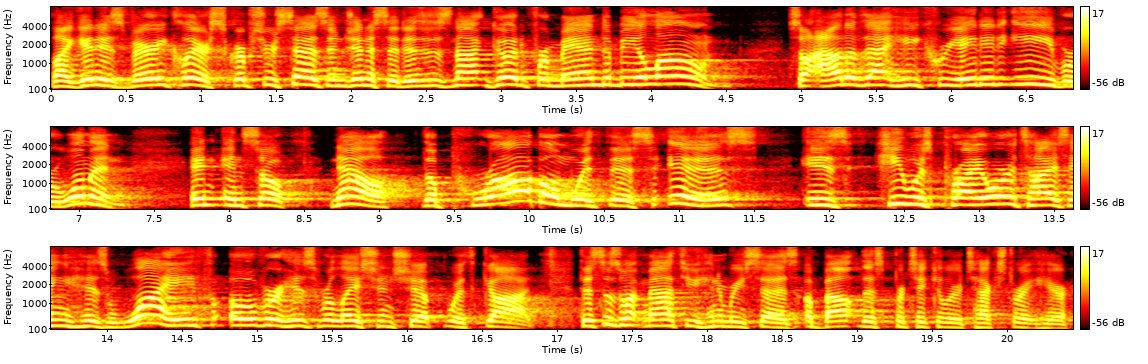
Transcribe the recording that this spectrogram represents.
Like it is very clear, scripture says in Genesis, it is not good for man to be alone. So out of that, he created Eve or woman. And, and so now the problem with this is is he was prioritizing his wife over his relationship with God. This is what Matthew Henry says about this particular text right here.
